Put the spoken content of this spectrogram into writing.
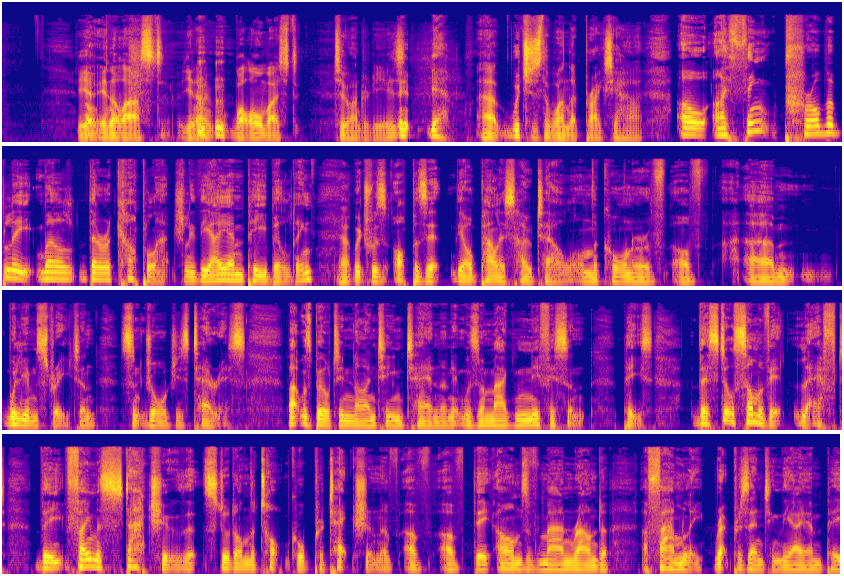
yeah, Oh, in the last, you know, well, almost 200 years, yeah. Uh, which is the one that breaks your heart? Oh, I think probably, well, there are a couple actually. The AMP building, Yep. which was opposite the old Palace Hotel on the corner of, of um, William Street and St George's Terrace. That was built in 1910 and it was a magnificent piece. There's still some of it left. The famous statue that stood on the top called Protection of, of, of the arms of man round a, a family representing the AMP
